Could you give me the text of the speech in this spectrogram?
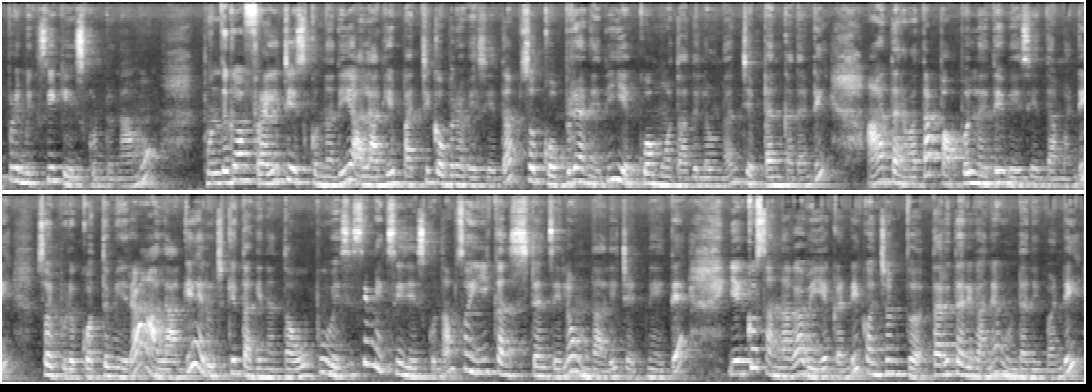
ఇప్పుడు మిక్సీకి వేసుకుంటున్నాము. ముందుగా ఫ్రై చేసుకున్నది అలాగే పచ్చి కొబ్బరి వేసేద్దాం. సో కొబ్బరి అనేది ఎక్కువ మోతాదులో ఉండాలని చెప్పాను కదండి. ఆ తర్వాత పప్పులను అయితే వేసేద్దామండి. సో ఇప్పుడు కొత్తిమీర అలాగే రుచికి తగినంత ఉప్పు వేసేసి మిక్సీ చేసుకుందాం. సో ఈ కన్సిస్టెన్సీలో ఉండాలి చట్నీ అయితే. ఎక్కువ సన్నగా వేయకండి. కొంచెం త- తరితరిగానే ఉండనివ్వండి.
